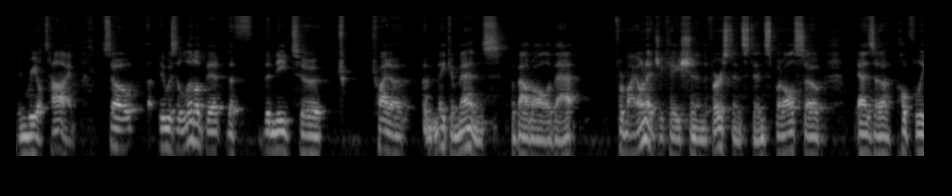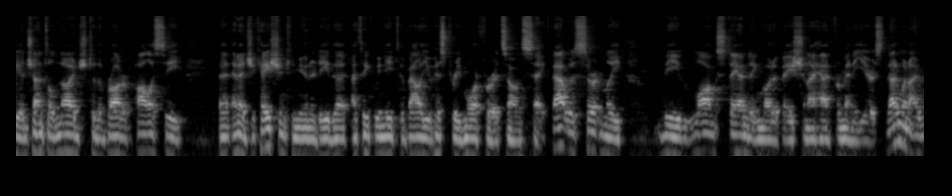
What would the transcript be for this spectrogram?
in real time. So uh, it was a little bit the the need to try to uh, make amends about all of that for my own education in the first instance, but also as a hopefully a gentle nudge to the broader policy uh, and education community that I think we need to value history more for its own sake. That was certainly the long-standing motivation I had for many years. Then when I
